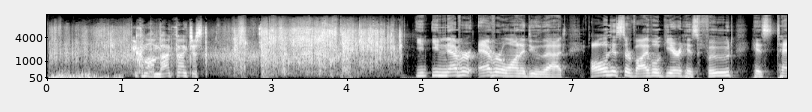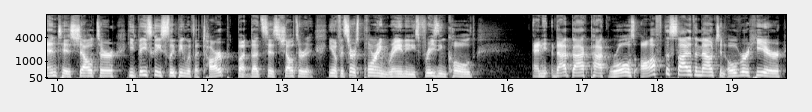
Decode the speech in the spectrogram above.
Come on, backpack, just you, you never ever want to do that. All his survival gear, his food, his tent, his shelter, he's basically sleeping with a tarp, but that's his shelter. You know, if it starts pouring rain and he's freezing cold, and that backpack rolls off the side of the mountain over here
